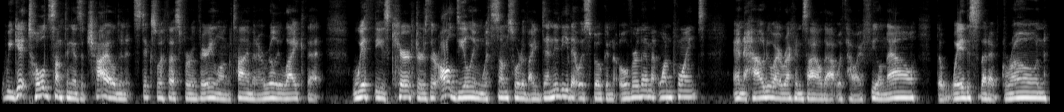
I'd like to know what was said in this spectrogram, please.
we get told something as a child and it sticks with us for a very long time. And I really like that with these characters, they're all dealing with some sort of identity that was spoken over them at one point. And how do I reconcile that with how I feel now, the way this that I've grown,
